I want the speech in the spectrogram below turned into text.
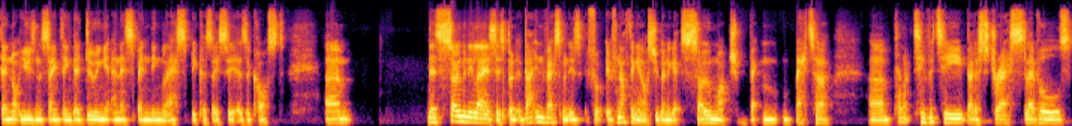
they're not using the same thing. They're doing it and they're spending less because they see it as a cost. Um, there's so many layers to this, but that investment is, if nothing else, you're going to get so much be- better um, productivity, better stress levels,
